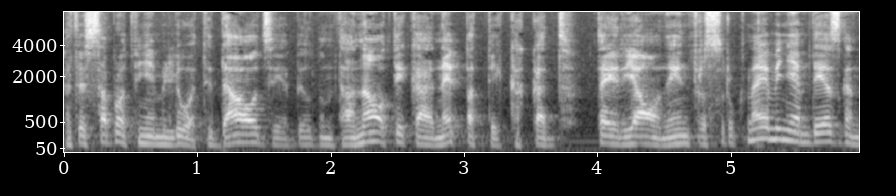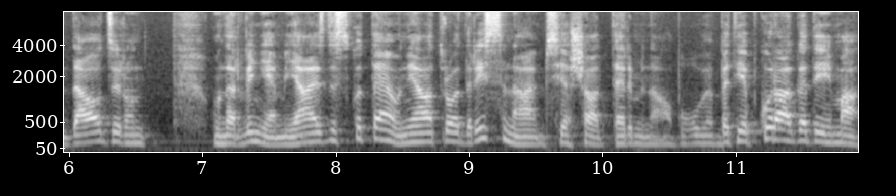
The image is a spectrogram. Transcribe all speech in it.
bet es saprotu, viņiem ir ļoti daudz iebildumu. Tā nav tikai nepatika, kad te ir jauna infrastruktūra. Nē, viņiem diezgan daudz ir un, un ar viņiem jāizdiskutē un jāatrod risinājums, ja šāda termināla būvē. Bet, jebkurā gadījumā,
